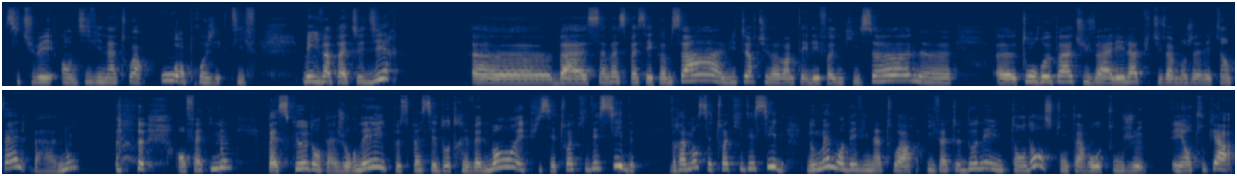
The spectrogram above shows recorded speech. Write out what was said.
si tu es en divinatoire ou en projectif. Mais il va pas te dire euh, bah ça va se passer comme ça, à 8 heures tu vas avoir le téléphone qui sonne, euh, euh, ton repas tu vas aller là puis tu vas manger avec un tel. Bah non. en fait non, parce que dans ta journée il peut se passer d'autres événements et puis c'est toi qui décides. Vraiment c'est toi qui décides. Donc même en divinatoire, il va te donner une tendance ton tarot, ton jeu. Et en tout cas,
